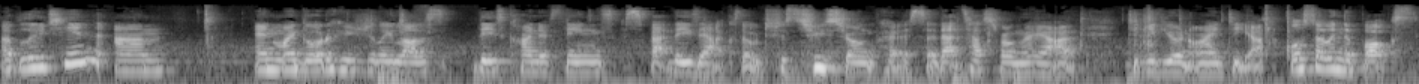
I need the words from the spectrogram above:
a blue tin. Um, and my daughter who usually loves these kind of things spat these out because they were just too strong for her so that's how strong they are to give you an idea. Also in the box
